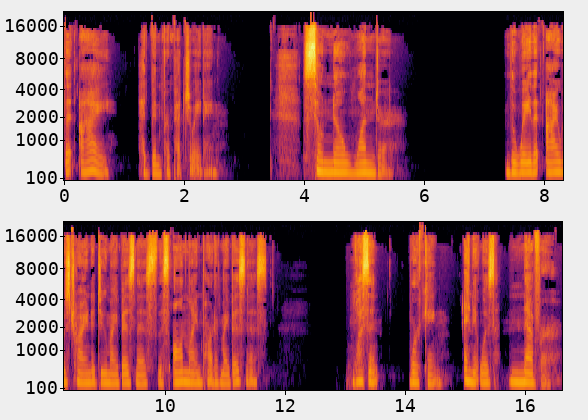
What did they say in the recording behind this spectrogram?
that I had been perpetuating. So, no wonder the way that I was trying to do my business, this online part of my business, wasn't working and it was never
